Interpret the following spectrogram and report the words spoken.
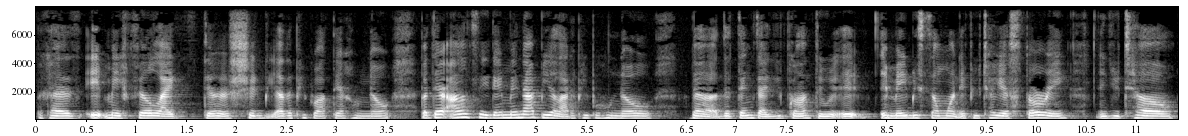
because it may feel like there should be other people out there who know but there honestly there may not be a lot of people who know the the things that you've gone through. It it may be someone if you tell your story and you tell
